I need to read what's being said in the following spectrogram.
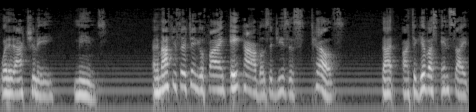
what it actually means. And in Matthew 13, you'll find eight parables that Jesus tells that are to give us insight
